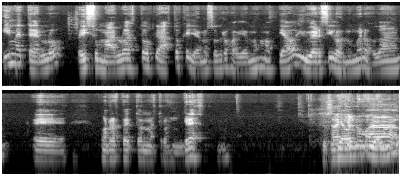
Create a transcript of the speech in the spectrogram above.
Y meterlo y sumarlo a estos gastos que ya nosotros habíamos mapeado y ver si los números dan eh, con respecto a nuestros ingresos. ¿no? Tú sabes, que, lo, más,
